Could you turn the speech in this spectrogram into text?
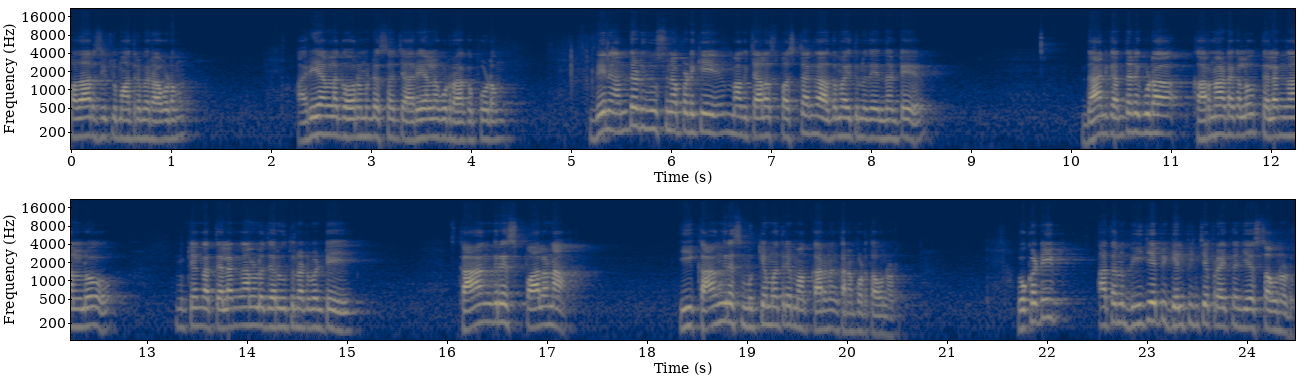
పదహారు సీట్లు మాత్రమే రావడం హర్యానాలో గవర్నమెంట్ వస్తే హర్యానాలో కూడా రాకపోవడం. దీని అంతటి చూసినప్పటికీ మాకు చాలా స్పష్టంగా అర్థమవుతున్నది ఏంటంటే దానికి అంతటి కూడా కర్ణాటకలో తెలంగాణలో ముఖ్యంగా తెలంగాణలో జరుగుతున్నటువంటి కాంగ్రెస్ పాలన ఈ కాంగ్రెస్ ముఖ్యమంత్రి మాకు కారణం కనపడుతూ ఉన్నాడు. ఒకటి అతను బీజేపీ గెలిపించే ప్రయత్నం చేస్తూ ఉన్నాడు.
